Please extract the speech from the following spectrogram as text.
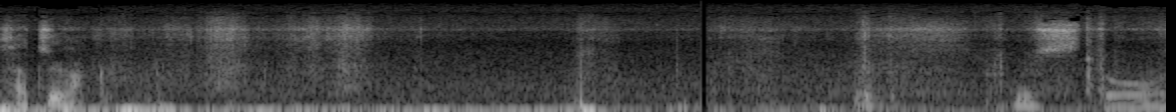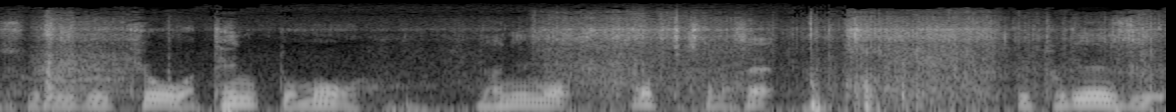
車中泊。よしとそれで今日はテントも何も持ってきてません。でとりあえず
